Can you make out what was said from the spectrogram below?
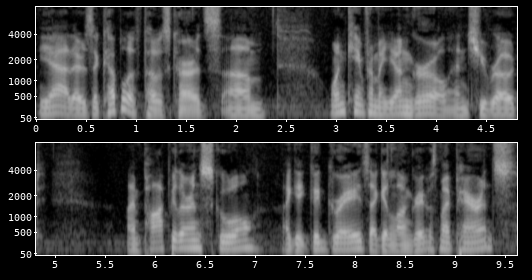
Yeah, there's a couple of postcards. Um, one came from a young girl, and she wrote, I'm popular in school. I get good grades. I get along great with my parents,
